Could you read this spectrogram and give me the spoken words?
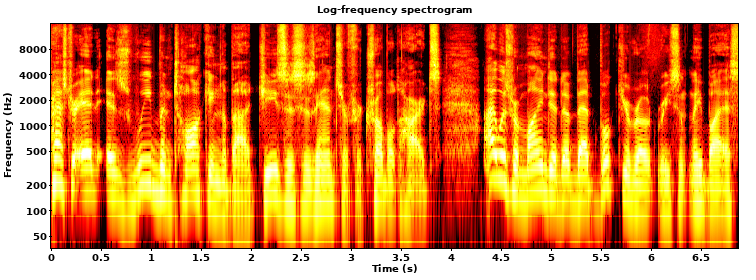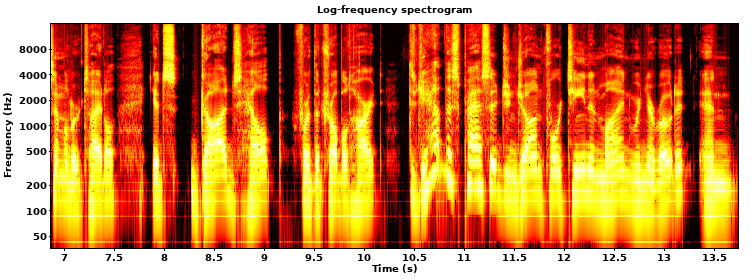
Pastor Ed, as we've been talking about Jesus' answer for troubled hearts, I was reminded of that book you wrote recently by a similar title. It's God's Help for the Troubled Heart. Did you have this passage in John 14 in mind when you wrote it? And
